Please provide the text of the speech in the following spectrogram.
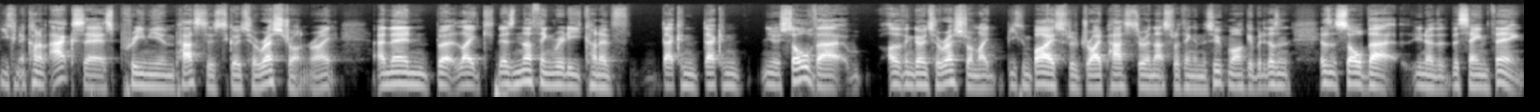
you can kind of access premium pasta is to go to a restaurant right and then but like there's nothing really kind of that can that can you know solve that other than going to a restaurant like you can buy sort of dried pasta and that sort of thing in the supermarket but it doesn't it doesn't solve that you know the, the same thing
